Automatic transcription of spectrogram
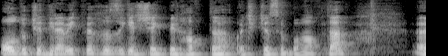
Oldukça dinamik ve hızlı geçecek bir hafta açıkçası bu hafta. Ee,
